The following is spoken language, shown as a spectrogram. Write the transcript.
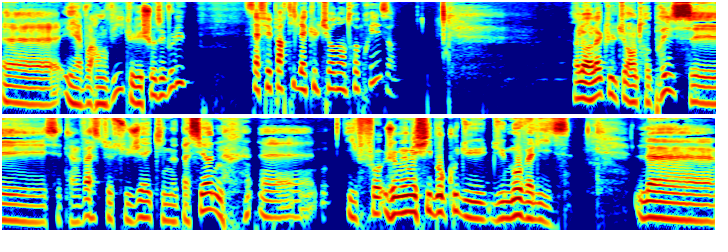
et avoir envie que les choses évoluent. Ça fait partie de la culture d'entreprise? Alors la culture entreprise, c'est un vaste sujet qui me passionne. Euh, il faut, je me méfie beaucoup du, mot valise. la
